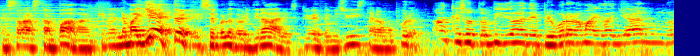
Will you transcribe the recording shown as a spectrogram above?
che sarà stampata anche nelle magliette. E se volete ordinare scrivetemi su Instagram oppure anche sotto il video vedete preparare mai tagliello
